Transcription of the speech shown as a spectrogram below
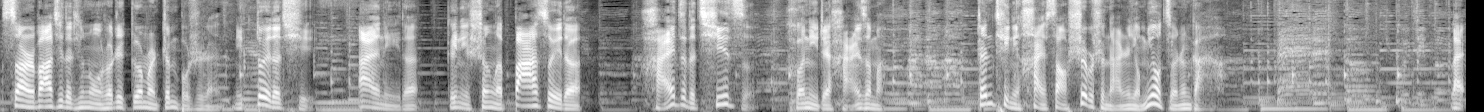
四二八七的听众说：“这哥们儿真不是人，你对得起爱你的、给你生了八岁的孩子的妻子和你这孩子吗？真替你害臊，是不是男人？有没有责任感啊？”来。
